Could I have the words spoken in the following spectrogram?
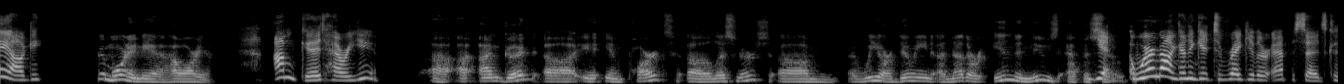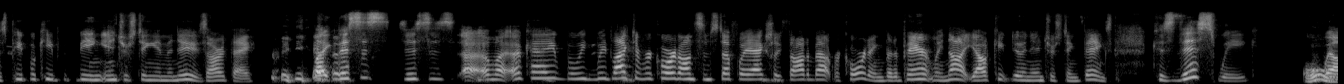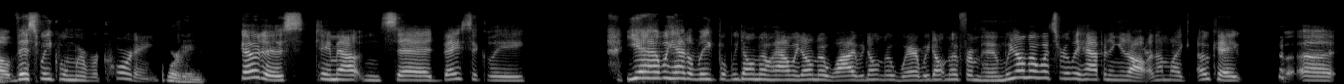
Hey, Augie. Good morning, Nia. How are you? I'm good. How are you? Uh, I, am good. Uh, in, in, part, uh, listeners, um, we are doing another in the news episode. Yeah, we're not going to get to regular episodes because people keep being interesting in the news, aren't they? yes. Like this is this is. Uh, I'm like, okay, but we, we'd like to record on some stuff we actually thought about recording, but apparently not. Y'all keep doing interesting things because this week, oh. well, this week when we're recording, recording, SCOTUS came out and said basically yeah, we had a leak, but we don't know how, we don't know why, we don't know where, we don't know from whom, we don't know what's really happening at all. And I'm like, okay, uh,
